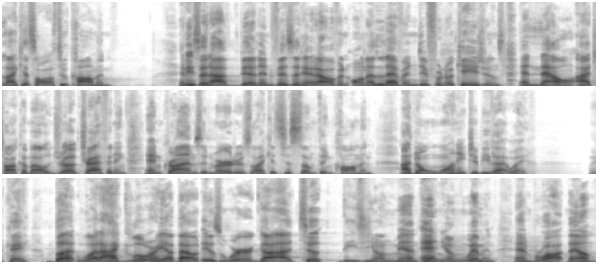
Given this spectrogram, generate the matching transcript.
like it's all too common. And he said, I've been and visited Alvin on 11 different occasions, and now I talk about drug trafficking and crimes and murders like it's just something common. I don't want it to be that way. Okay? But what I glory about is where God took these young men and young women and brought them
